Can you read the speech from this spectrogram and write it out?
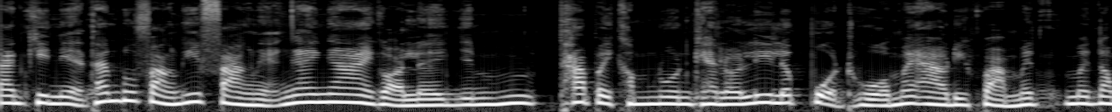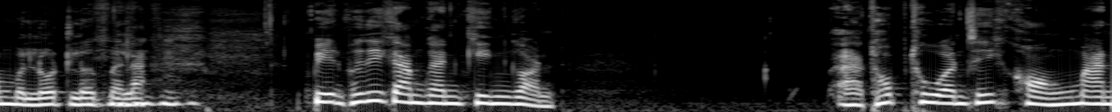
การกินเนี่ยท่านผู้ฟังที่ฟังเนี่ยง่าย ๆ ก่อนเลย ถ้าไปคำนวณแคลอรี่แล้วปวดหัวไม่เอาดีกว่าไม่ไม่ต้องไปลดลดไปละเปลี่ยนพฤติกรรมการกินก่อนอาทบทวนสิของมัน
